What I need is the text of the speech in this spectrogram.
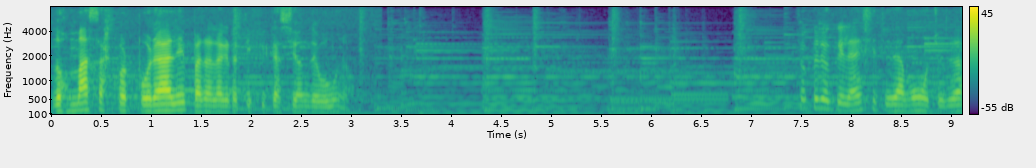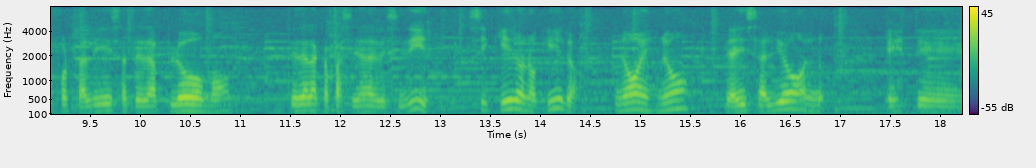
dos masas corporales para la gratificación de uno. Yo creo que la ESI te da mucho, te da fortaleza, te da plomo, te da la capacidad de decidir si quiero o no quiero. No es no, de ahí salió, este, eh,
